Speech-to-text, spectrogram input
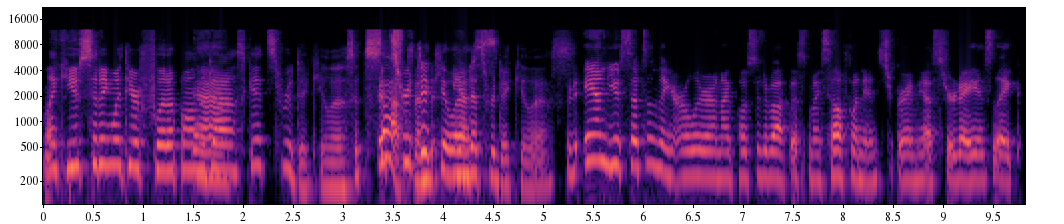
Like you sitting with your foot up on yeah. the desk. It's ridiculous. It sucks. It's ridiculous. And, and it's ridiculous. And you said something earlier, and I posted about this myself on Instagram yesterday is like,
